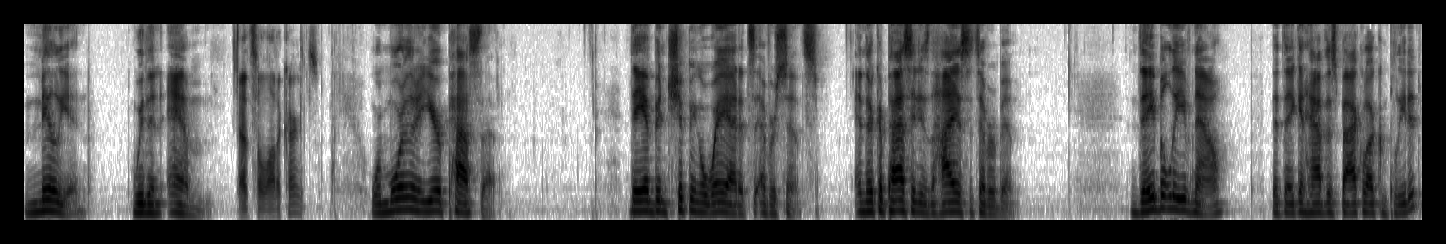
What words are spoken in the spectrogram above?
Million with an M. That's a lot of cards. We're more than a year past that. They have been chipping away at it ever since, and their capacity is the highest it's ever been. They believe now that they can have this backlog completed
